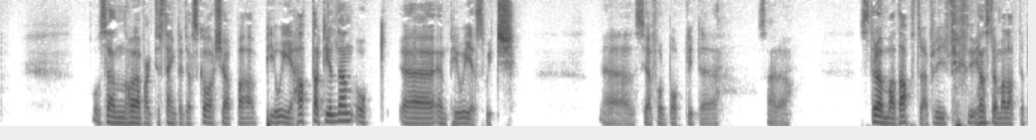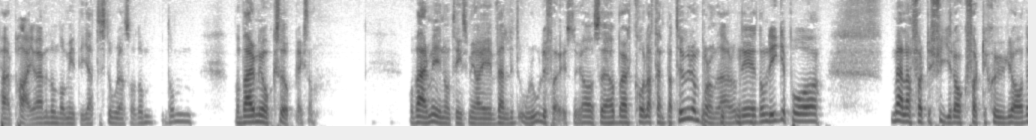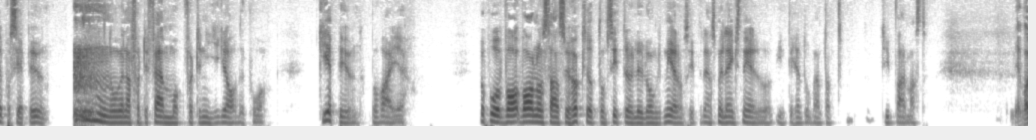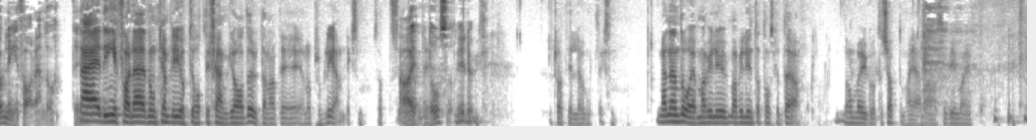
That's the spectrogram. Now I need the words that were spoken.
Och sen har jag faktiskt tänkt att jag ska köpa PoE-hattar till den och eh, en PoE-switch. Eh, så jag får bort lite sådana här strömadaptrar, för det är en strömadapter per Pi, och även om de inte är jättestora så, de, de, de värmer ju också upp liksom. Och värme är ju någonting som jag är väldigt orolig för just nu. Jag, så jag har börjat kolla temperaturen på de där och det, de ligger på mellan 44 och 47 grader på CPUn. och mellan 45 och 49 grader på GPUn på varje. Och på var, var någonstans, hur högt upp de sitter eller hur långt ner de sitter. Den som är längst ner och inte helt oväntat typ varmast. Det var väl ingen fara ändå. Det... Nej, det är ingen fara. Nej, de kan bli upp till 85 grader utan att det är något problem. Liksom. Så att, Ja, ja, men det- då så. Det är lugnt. Jag tror att det är lugnt liksom. Men ändå, man vill ju, man vill ju inte att de ska dö. De har ju gått och köpt de här jävlarna, så vill man ju...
